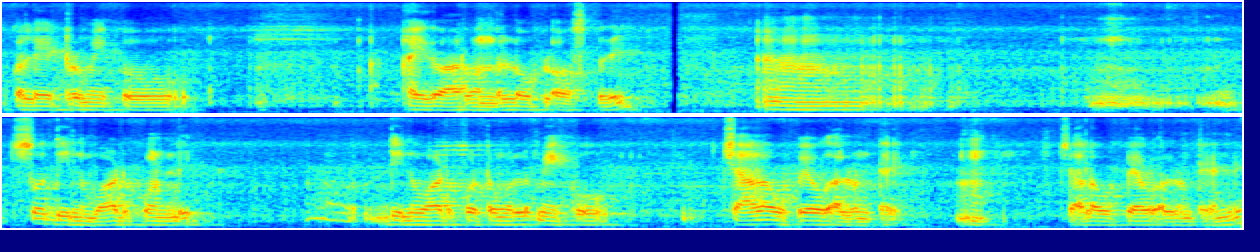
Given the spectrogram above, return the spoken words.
ఒక లీటర్ మీకు ఐదు ఆరు వందల లోపల వస్తుంది. సో దీన్ని వాడుకోండి. దీన్ని వాడుకోవటం వల్ల మీకు చాలా ఉపయోగాలు ఉంటాయి. చాలా ఉపయోగాలు ఉంటాయండి.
